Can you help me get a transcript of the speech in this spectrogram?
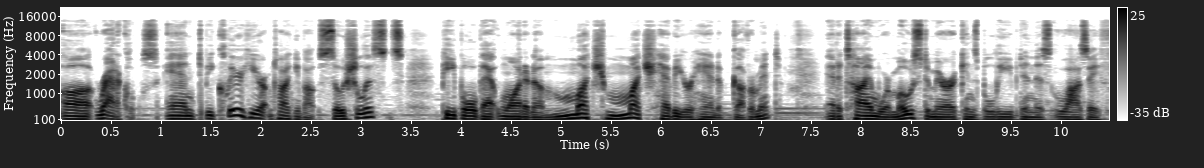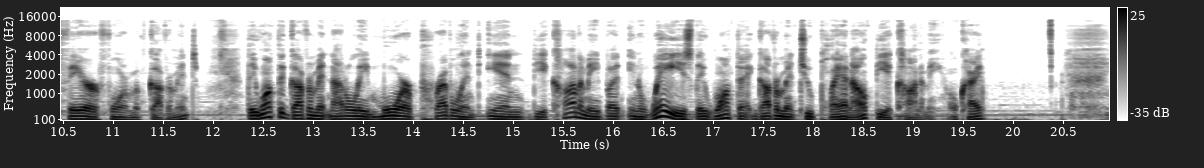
uh, radicals. And to be clear here, I'm talking about socialists, people that wanted a much, much heavier hand of government at a time where most Americans believed in this laissez faire form of government. They want the government not only more prevalent in the economy, but in ways they want that government to plan out the economy, okay?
